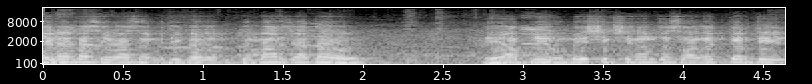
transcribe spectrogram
साईबाबा सेवा समितीकडून कुमार जाधव हे आपले उमेश शिक्षकांचं स्वागत करतील.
